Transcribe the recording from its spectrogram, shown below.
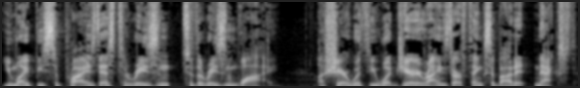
you might be surprised as to reason to the reason why. I'll share with you what Jerry Reinsdorf thinks about it next.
